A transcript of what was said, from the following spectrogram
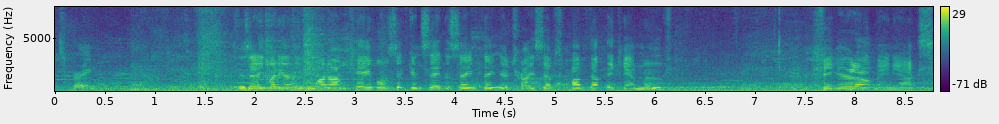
It's great. Does anybody on these one-arm cables that can say the same thing? Their triceps pumped up, they can't move? Figure it out, maniacs.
